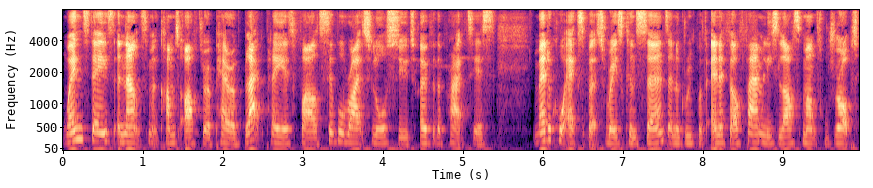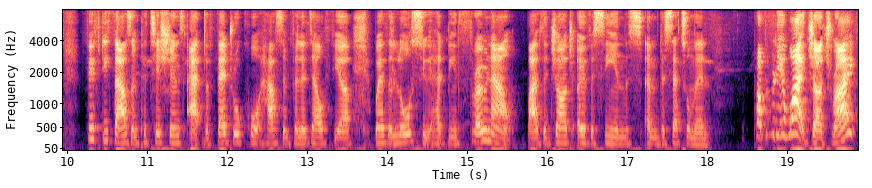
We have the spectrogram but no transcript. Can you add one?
Wednesday's announcement comes after a pair of black players filed civil rights lawsuits over the practice. Medical experts raised concerns, and a group of NFL families last month dropped 50,000 petitions at the federal courthouse in Philadelphia, where the lawsuit had been thrown out by the judge overseeing the, um, the settlement probably a white judge, right?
